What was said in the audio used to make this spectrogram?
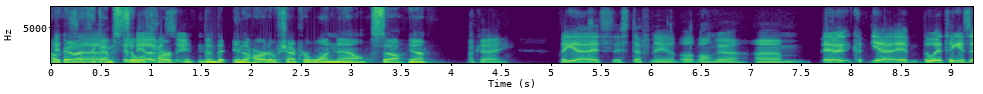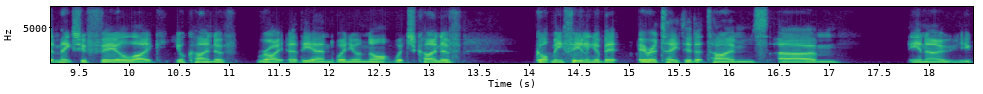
Okay, I think uh, I'm still be at over heart soon. in, the, in the heart of chapter one now. So yeah, Okay, but yeah, it's it's definitely a lot longer. Um, it- yeah, it, the weird thing is it makes you feel like you're kind of right at the end when you're not, which kind of got me feeling a bit irritated at times. Um, you know, you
